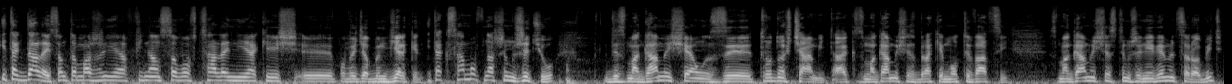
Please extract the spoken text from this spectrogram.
i tak dalej. Są to marzenia finansowo wcale nie jakieś, yy, powiedziałbym, wielkie. I tak samo w naszym życiu, gdy zmagamy się z trudnościami, tak? zmagamy się z brakiem motywacji, zmagamy się z tym, że nie wiemy co robić,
